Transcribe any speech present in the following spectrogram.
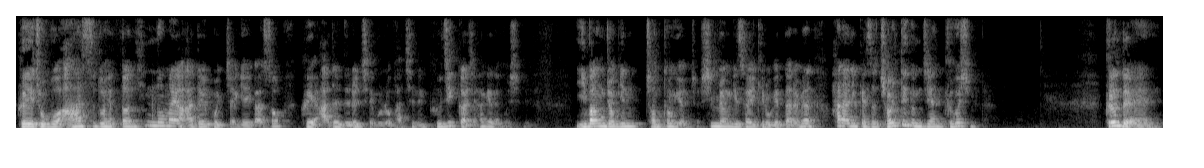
그의 조부 아하스도 했던 흰노마의 아들 골짜기에 가서 그의 아들들을 제물로 바치는 그 짓까지 하게 된 것입니다. 이방적인 전통이었죠. 신명기서의 기록에 따르면 하나님께서 절대 금지한 그것입니다. 그런데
